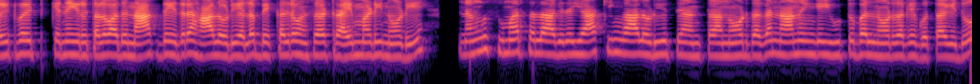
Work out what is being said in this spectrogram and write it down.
ವೈಟ್ ವೈಟ್ ಕೆನೆ ಇರುತ್ತಲ್ವ ಅದು ನಾಲ್ಕದೇ ಇದ್ದರೆ ಹಾಲು ಹೊಡಿಯಲ್ಲ. ಬೇಕಾದರೆ ಒಂದ್ಸಲ ಟ್ರೈ ಮಾಡಿ ನೋಡಿ. ನನಗೂ ಸುಮಾರು ಸಲ ಆಗಿದೆ. ಯಾಕೆ ಹಿಂಗೆ ಹಾಲು ಹೊಡಿಯುತ್ತೆ ಅಂತ ನೋಡಿದಾಗ ನಾನು ಹಿಂಗೆ ಯೂಟ್ಯೂಬಲ್ಲಿ ನೋಡಿದಾಗೆ ಗೊತ್ತಾಗಿದ್ದು.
